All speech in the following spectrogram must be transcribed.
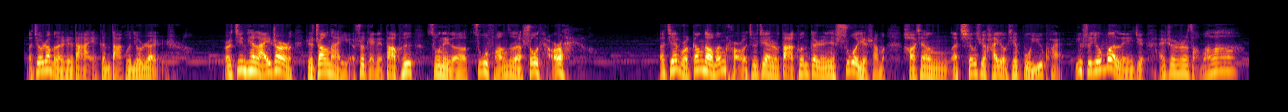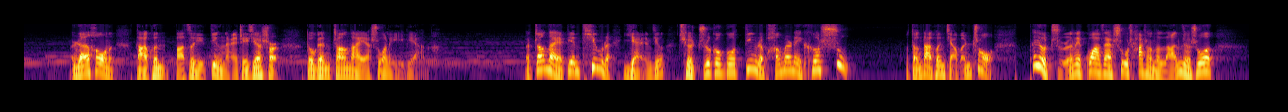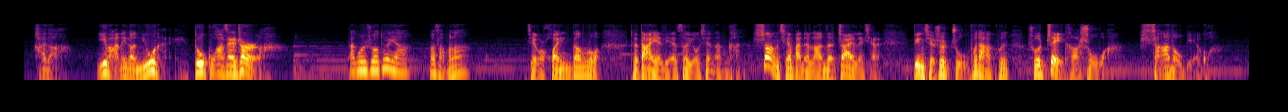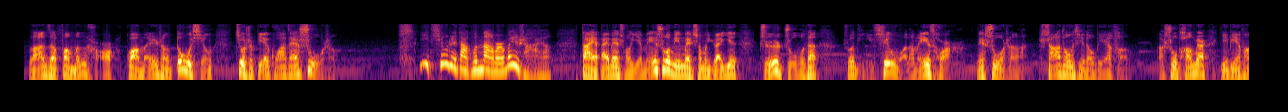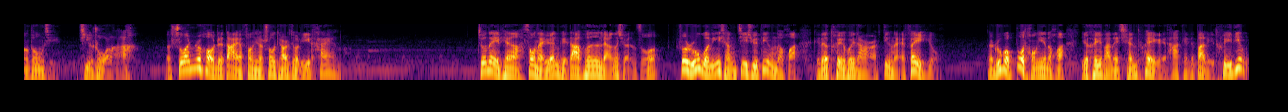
啊，就这么的，这大爷跟大坤就认识了。而今天来这儿呢，这张大爷是给那大坤送那个租房子的收条来了。啊，结果刚到门口就见着大坤跟人家说些什么，好像啊情绪还有些不愉快，于是就问了一句：“哎，这是怎么了？”然后呢，大坤把自己订奶这些事儿都跟张大爷说了一遍了。张大爷边听着，眼睛却直勾勾盯着旁边那棵树。等大坤讲完之后，他又指着那挂在树杈上的篮子说：“孩子，你把那个牛奶都挂在这儿了。”大坤说：“对呀，那怎么了？”结果话音刚落，这大爷脸色有些难看，上前把那篮子摘了起来，并且是嘱咐大坤说：“这棵树啊，啥都别挂，篮子放门口、挂门上都行，就是别挂在树上。”一听这大坤纳闷，为啥呀？大爷摆摆手，也没说明白什么原因，只是嘱咐他说：“你听我的，没错那树上啊，啥东西都别放啊，树旁边也别放东西，记住了啊。”说完之后，这大爷放下收条就离开了。就那天啊，送奶员给大坤两个选择，说如果你想继续订的话，给他退回点订奶费用；那如果不同意的话，也可以把那钱退给他，给他办理退订。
